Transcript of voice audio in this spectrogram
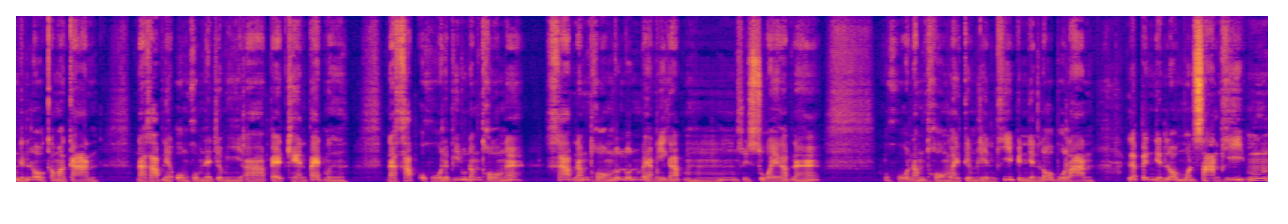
เหรียญหล่อกรรมการนะครับเนี่ยองค์พรมเนี่ยจะมีอ่าแปดแขนแปดมือนะครับโอ้โหแล้วพี่ดูน้ำทองนะคราบน้ำทองล้นๆแบบนี้ครับอืมสวยๆครับนะฮะโอ้โหน้ำทองไหลเต็มเหรียญพี่เป็นเหรียญล่อโบราณ และเป็นเหรียญล่อมวลสารพี่ อืม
